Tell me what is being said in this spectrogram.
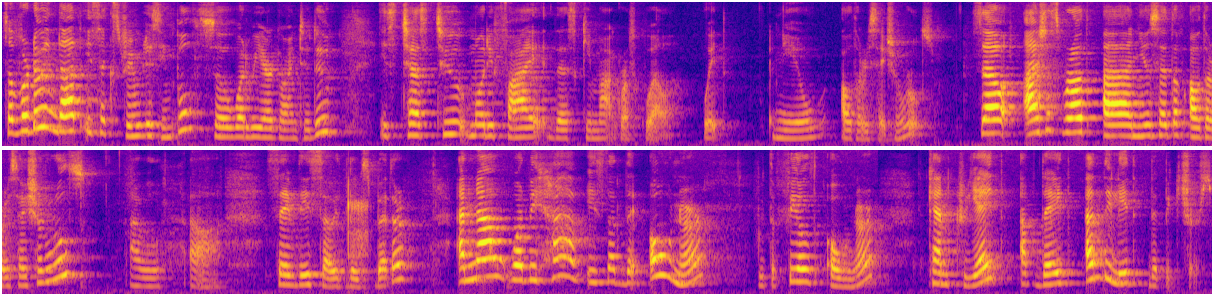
So for doing that, it's extremely simple. So what we are going to do is just to modify the schema GraphQL with new authorization rules. So I just brought a new set of authorization rules. I will uh, save this so it looks better. And now what we have is that the owner, with the field owner, can create, update and delete the pictures.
